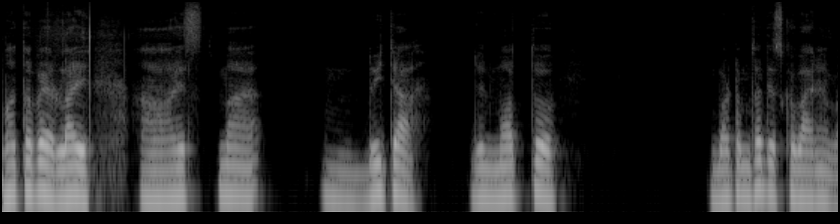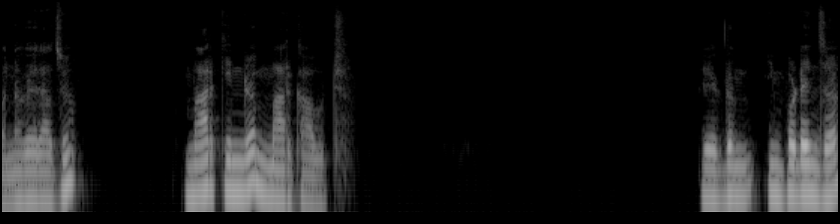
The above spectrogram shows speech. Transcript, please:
म तपाईँहरूलाई यसमा दुईवटा जुन महत्त्व बटम छ त्यसको बारेमा भन्न गइरहेको छु मार्क इन र मार्क आउट। एकदम इम्पोर्टेन्ट छ।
